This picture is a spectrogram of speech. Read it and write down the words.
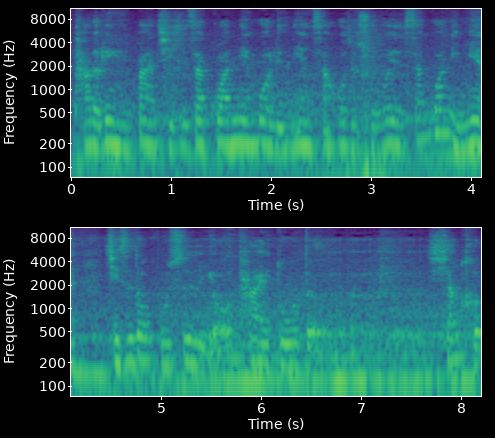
他的另一半，其实在观念或理念上，或者所谓的三观里面，其实都不是有太多的相合，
